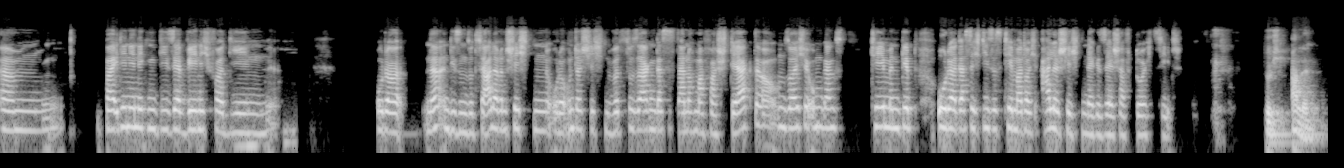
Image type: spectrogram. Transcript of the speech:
ähm, bei denjenigen, die sehr wenig verdienen oder ne, in diesen sozialeren Schichten oder Unterschichten, würdest du sagen, dass es da nochmal verstärkter um solche Umgangsthemen gibt oder dass sich dieses Thema durch alle Schichten der Gesellschaft durchzieht? Durch alle.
